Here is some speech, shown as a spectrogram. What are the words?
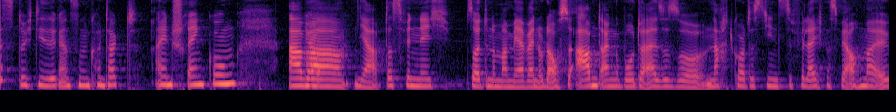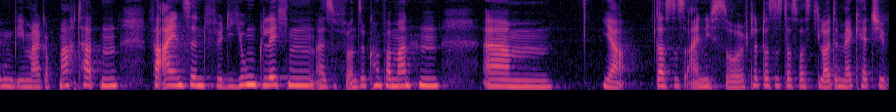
ist, durch diese ganzen Kontakteinschränkungen. Aber ja, ja das finde ich sollte nochmal mehr werden. Oder auch so Abendangebote, also so Nachtgottesdienste vielleicht, was wir auch mal irgendwie mal gemacht hatten, vereint sind für die Jugendlichen, also für unsere Konfirmanden. Ähm, ja, das ist eigentlich so. Ich glaube, das ist das, was die Leute mehr catchy,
